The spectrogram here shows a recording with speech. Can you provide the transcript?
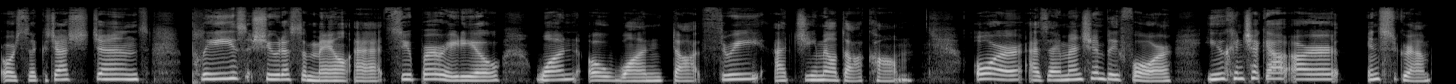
or suggestions, please shoot us a mail at superradio101.3 at gmail.com. Or, as I mentioned before, you can check out our Instagram.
